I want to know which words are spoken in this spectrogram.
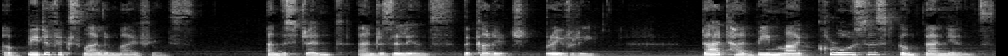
a beatific smile on my face, and the strength and resilience, the courage, bravery that had been my closest companions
